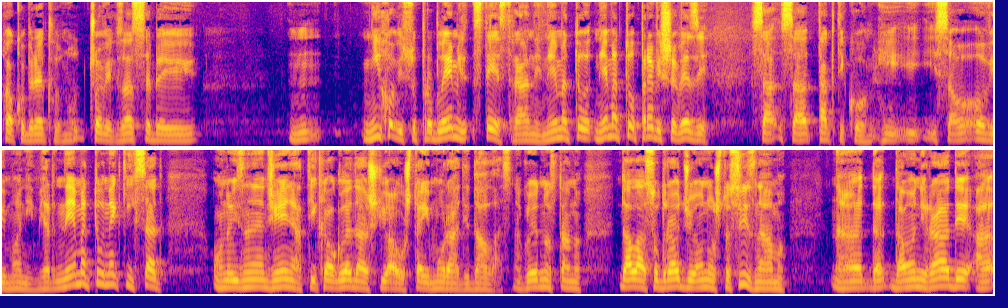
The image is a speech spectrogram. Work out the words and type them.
kako bi rekli, ono, čovjek za sebe i njihovi su problemi s te strane. Nema to, nema to previše veze sa, sa taktikom i, i, i sa ovim onim. Jer nema tu nekih sad ono iznenađenja, ti kao gledaš, ja, šta im uradi Dallas. Nego jednostavno, Dallas odrađuje ono što svi znamo, da, da oni rade, a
